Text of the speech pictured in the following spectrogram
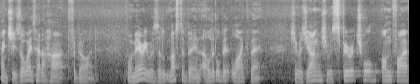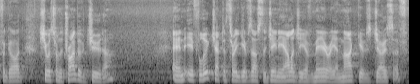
And she's always had a heart for God. Well, Mary was a, must have been a little bit like that. She was young, she was spiritual, on fire for God. She was from the tribe of Judah. And if Luke chapter 3 gives us the genealogy of Mary and Mark gives Joseph,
